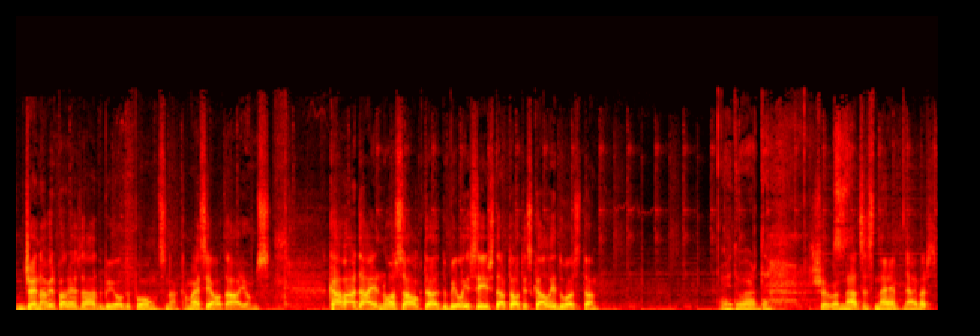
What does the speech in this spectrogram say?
Dženova ir pareizā atbilde. Punkts. Nākamais jautājums. Kā vārdā ir nosaukta Tbilisijas starptautiskā lidosta? Eduarda. Ševardnācis, nē, Nevers.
